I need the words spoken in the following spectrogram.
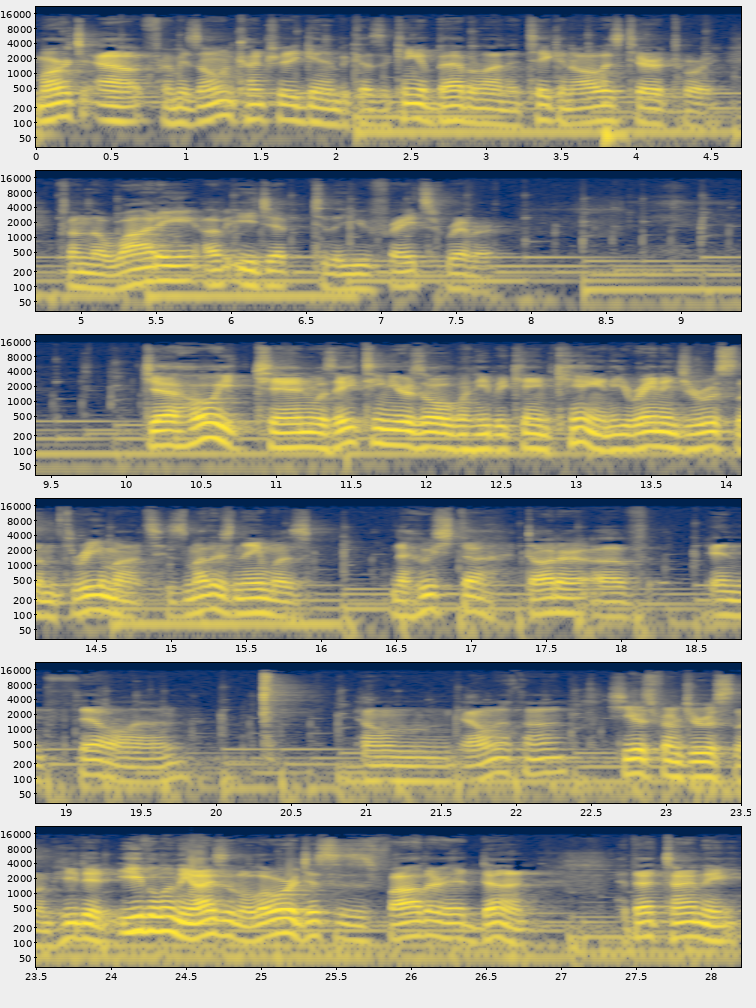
march out from his own country again because the king of Babylon had taken all his territory, from the Wadi of Egypt to the Euphrates River. Jehoiachin was 18 years old when he became king, and he reigned in Jerusalem three months. His mother's name was Nehushta, daughter of Enthilon, Elnathan. She was from Jerusalem. He did evil in the eyes of the Lord, just as his father had done. At that time, the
